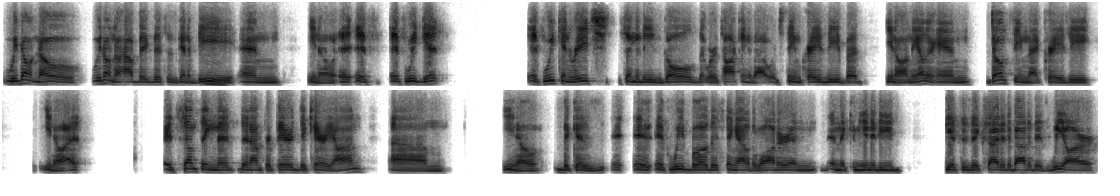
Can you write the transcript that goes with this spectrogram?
we don't know we don't know how big this is going to be, mm. and you know, if if we get if we can reach some of these goals that we're talking about, which seem crazy, but you know, on the other hand, don't seem that crazy, you know, I, it's something that that I'm prepared to carry on. Um, you know, because if, if we blow this thing out of the water and and the community gets as excited about it as we are,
